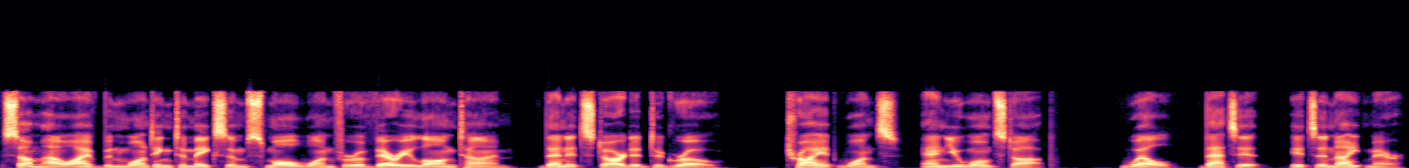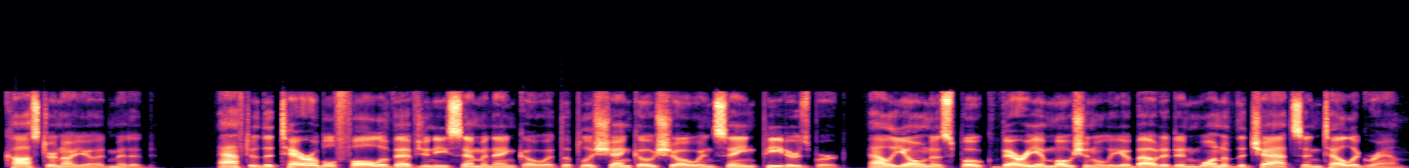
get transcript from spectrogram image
Somehow I've been wanting to make some small one for a very long time, then it started to grow. Try it once, and you won't stop. Well, that's it, it's a nightmare, Kostornaya admitted. After the terrible fall of Evgeny Semenenko at the Plushenko show in St. Petersburg, Alyona spoke very emotionally about it in one of the chats in Telegram.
